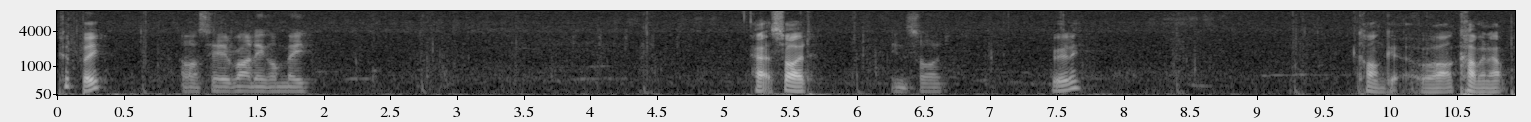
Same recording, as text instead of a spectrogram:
Could be. Oh, I see here running on me Outside. inside. Really? Can't get. Well, I'm coming up.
